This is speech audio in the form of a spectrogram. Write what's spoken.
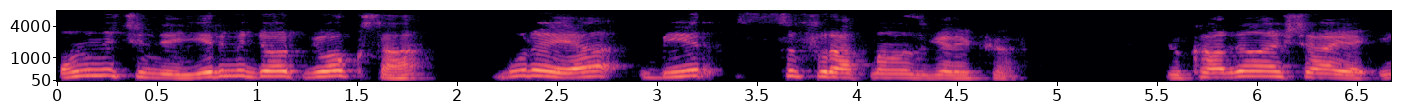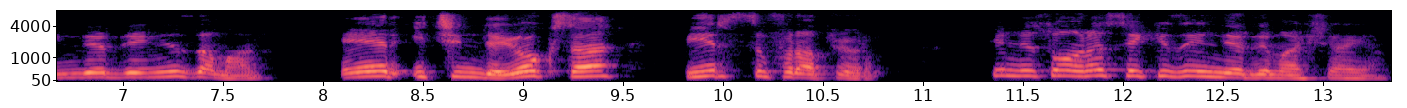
onun içinde 24 yoksa buraya bir 0 atmanız gerekiyor. Yukarıdan aşağıya indirdiğiniz zaman eğer içinde yoksa bir 0 atıyorum. Şimdi sonra 8'i indirdim aşağıya.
